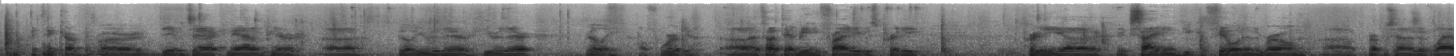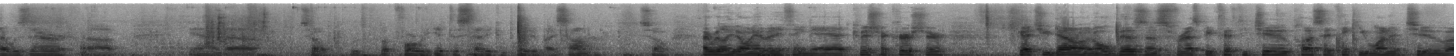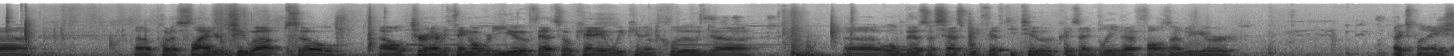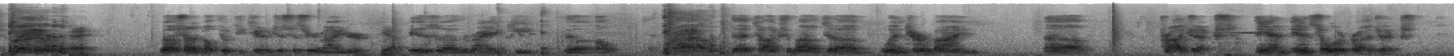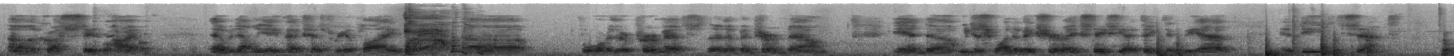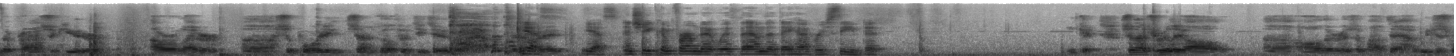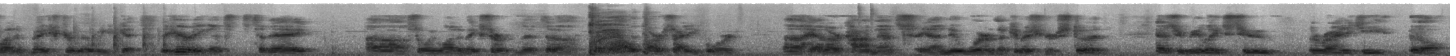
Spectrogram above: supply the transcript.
I think our, our David, Zach, and Adam here, uh, Bill, you were there, you were there, really, all four of you. Uh, I thought that meeting Friday was pretty, pretty uh, exciting. You could feel it in the room. Uh, Representative Latta was there. uh, And uh, so we look forward to get this study completed by summer. So I really don't have anything to add. Commissioner Kirschner, got you down on old business for SB 52, plus I think you wanted to uh, uh, put a slide or two up, so I'll turn everything over to you if that's okay, we can include uh, uh, old business SB 52, because I believe that falls under your explanation, okay? Well, Senate Bill 52, just as a reminder, Yeah. is uh, the Reineke bill uh, that talks about uh, wind turbine uh, projects and, and solar projects uh, across the state of Ohio. Evidently, Apex has reapplied uh, for their permits that have been turned down. And uh, we just wanted to make sure, like Stacy, I think that we have indeed sent from the prosecutor our letter uh, supporting Senate Bill 52. Is that Yes, right? yes, and she confirmed it with them that they have received it. Okay, so that's really all, uh, all there is about that. We just wanted to make sure that we get, the hearing is today, uh, so we wanted to make certain that, uh, all our siting board, uh, had our comments and knew where the commissioner stood as it relates to the Reineke bill.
